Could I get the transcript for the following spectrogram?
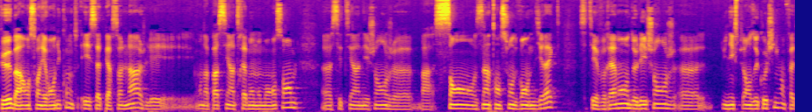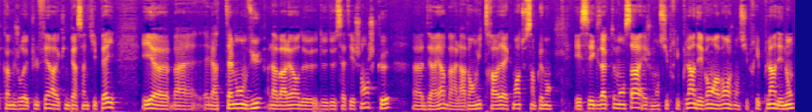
que bah, on s'en est rendu compte. Et cette personne-là, on a passé un très bon moment ensemble. C'était un échange bah, sans intention de vente directe. C'était vraiment de l'échange, une expérience de coaching, en fait, comme j'aurais pu le faire avec une personne qui paye. Et euh, bah, elle a tellement vu la valeur de, cet échange que euh, derrière, bah, elle avait envie de travailler avec moi tout simplement. Et c'est exactement ça. Et je m'en suis pris plein des vents avant, je m'en suis pris plein des noms.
